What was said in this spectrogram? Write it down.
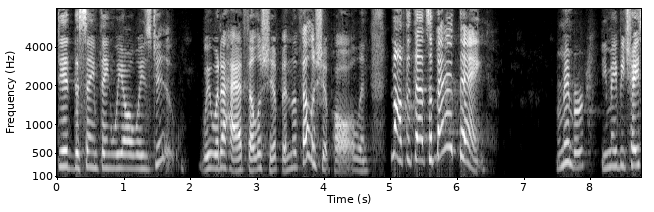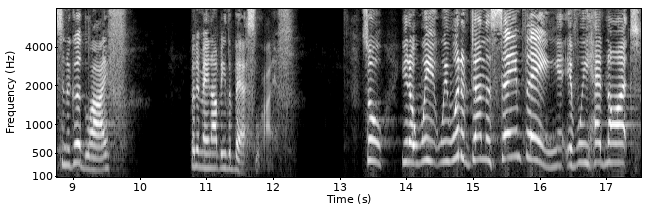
did the same thing we always do. We would have had fellowship in the fellowship hall, and not that that's a bad thing. Remember, you may be chasing a good life, but it may not be the best life. So, you know, we, we would have done the same thing if we had not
